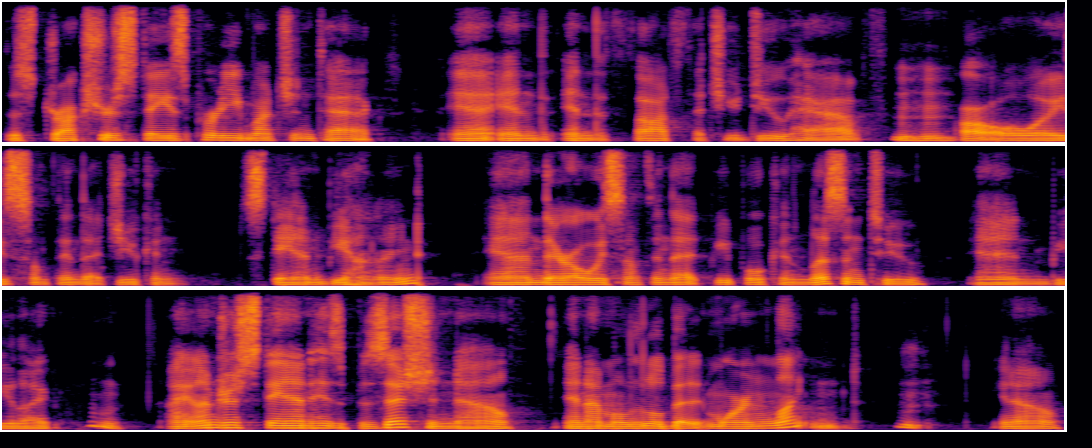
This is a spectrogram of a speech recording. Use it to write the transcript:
The structure stays pretty much intact and and, and the thoughts that you do have Mm-hmm. are always something that you can stand behind and they're always something that people can listen to and be like, hmm, I understand his position now, and I'm a little bit more enlightened. Hmm. You know,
